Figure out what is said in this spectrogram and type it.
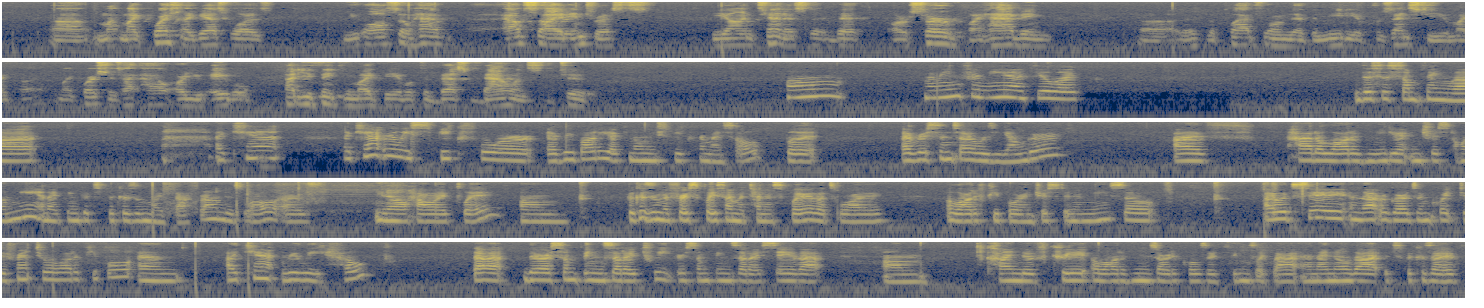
Uh, my, my question, I guess, was you also have outside interests beyond tennis that, that are served by having uh, the, the, platform that the media presents to you. My, uh, my question is, how, how, are you able, how do you think you might be able to best balance the two? Um, I mean, for me, I feel like this is something that I can't I can't really speak for everybody. I can only speak for myself, but ever since I was younger, I've had a lot of media interest on me and I think it's because of my background as well as you know how I play. Um because in the first place I'm a tennis player, that's why a lot of people are interested in me. So I would say in that regards I'm quite different to a lot of people and I can't really help that there are some things that I tweet or some things that I say that um, kind of create a lot of news articles or things like that. And I know that it's because I've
